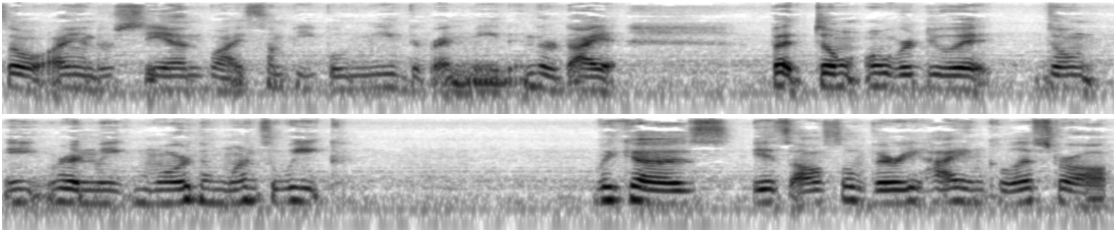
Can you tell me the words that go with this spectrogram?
So I understand why some people need the red meat in their diet. But don't overdo it. Don't eat red meat more than once a week because it's also very high in cholesterol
